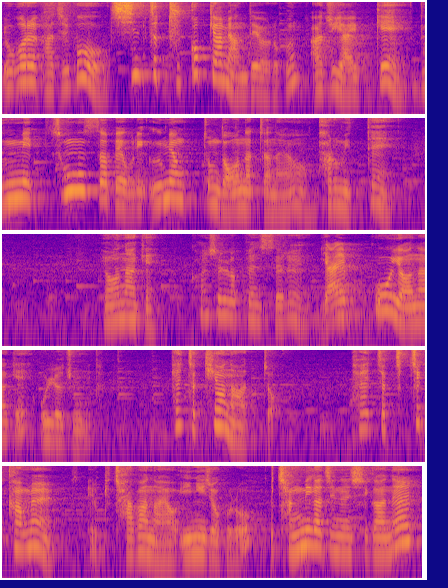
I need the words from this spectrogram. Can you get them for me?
요거를 가지고 진짜 두껍게 하면 안 돼요, 여러분. 아주 얇게 눈 밑 속눈썹에 우리 음영 좀 넣어놨잖아요. 바로 밑에 연하게 컨실러 펜슬을 얇고 연하게 올려줍니다. 살짝 튀어나왔죠? 살짝 칙칙함을 이렇게 잡아놔요 인위적으로 장미가 지는 시간을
